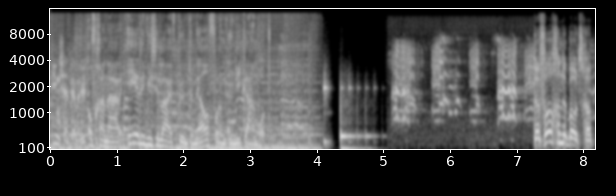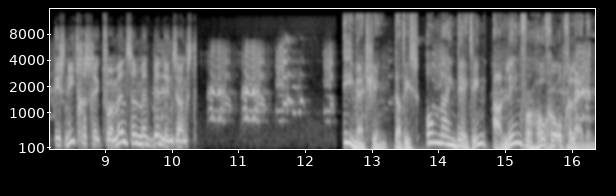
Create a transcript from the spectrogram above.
10 cent per minuut. of ga naar erevisielive.nl voor een uniek aanbod. De volgende boodschap is niet geschikt voor mensen met bindingsangst. E-matching, dat is online dating alleen voor hoger opgeleiden.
